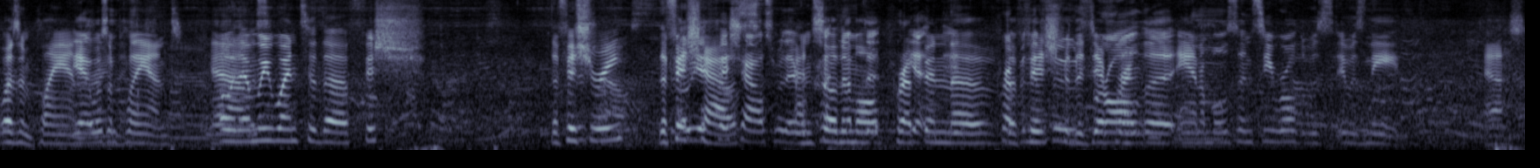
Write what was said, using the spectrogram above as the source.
wasn't planned. Yeah, it wasn't planned. Yeah, oh, and then we went to the fish the fishery, the fish, oh, yeah, house. fish house, where they were and so them all the, prepping yeah, the, prepping the fish the for the for different all the animals in SeaWorld. It was it was neat. Yes.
